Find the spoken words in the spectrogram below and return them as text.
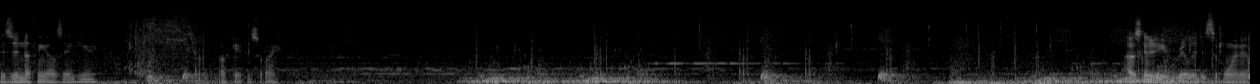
Is there nothing else in here? Okay, this way. I was gonna be really disappointed.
